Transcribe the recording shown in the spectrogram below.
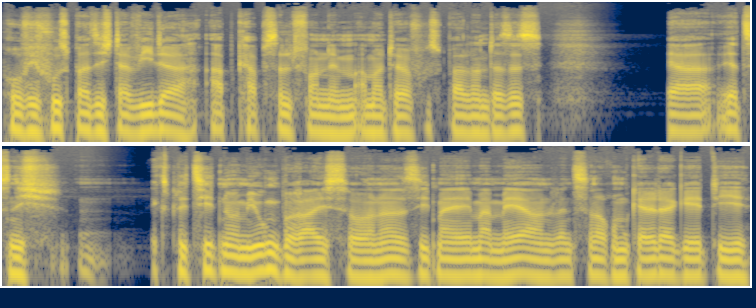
Profifußball sich da wieder abkapselt von dem Amateurfußball. Und das ist ja jetzt nicht explizit nur im Jugendbereich so, ne? Das sieht man ja immer mehr. Und wenn es dann auch um Gelder geht, die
